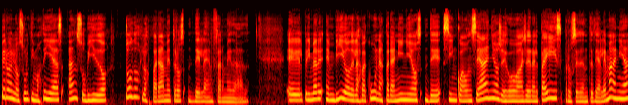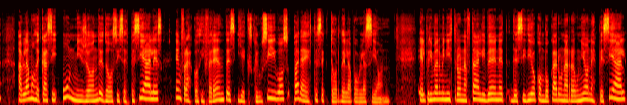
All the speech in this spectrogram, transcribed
pero en los últimos días han subido todos los parámetros de la enfermedad. El primer envío de las vacunas para niños de 5 a 11 años llegó ayer al país, procedente de Alemania. Hablamos de casi un millón de dosis especiales. en frascos diferentes y exclusivos para este sector de la población. El primer ministro Naftali Bennett decidió convocar una reunión especial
